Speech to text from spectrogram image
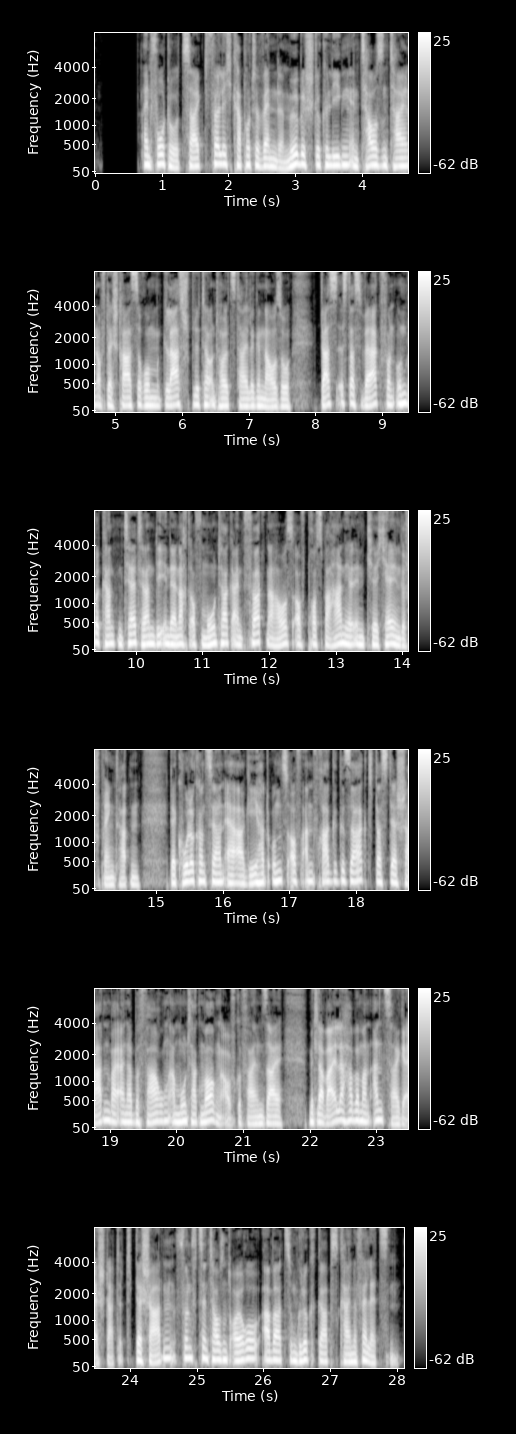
Ein Foto zeigt völlig kaputte Wände, Möbelstücke liegen in tausend Teilen auf der Straße rum, Glassplitter und Holzteile genauso. Das ist das Werk von unbekannten Tätern, die in der Nacht auf Montag ein Pförtnerhaus auf Prosper Haniel in Kirchhellen gesprengt hatten. Der Kohlekonzern RAG hat uns auf Anfrage gesagt, dass der Schaden bei einer Befahrung am Montagmorgen aufgefallen sei. Mittlerweile habe man Anzeige erstattet. Der Schaden 15.000 Euro, aber zum Glück gab es keine Verletzten.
